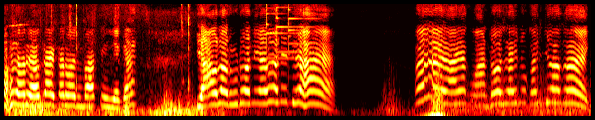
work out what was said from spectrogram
વધારે હગાઈ કરવાની બાકી છે કા? ત્યાં ઓલા રૂડો ની આવે ને દેહાય આ એક વાંઢો છે, એનું કરજો કંઈક.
